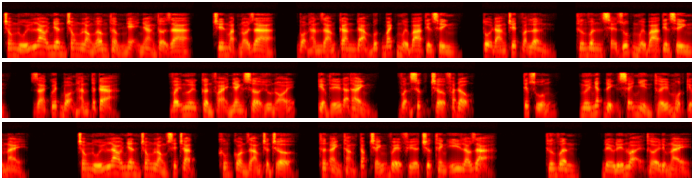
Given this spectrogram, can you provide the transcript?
Trong núi lao nhân trong lòng âm thầm nhẹ nhàng thở ra trên mặt nói ra, bọn hắn dám can đảm bức bách mười ba tiên sinh, tội đáng chết vạn lần, thương vân sẽ giúp mười ba tiên sinh giải quyết bọn hắn tất cả. Vậy ngươi cần phải nhanh sở hữu nói, kiểm thế đã thành, vận sức chờ phát động. Tiếp xuống, ngươi nhất định sẽ nhìn thấy một kiểm này. Trong núi lao nhân trong lòng siết chặt, không còn dám chần chờ, thân ảnh thẳng tắp tránh về phía trước thanh y láo giả. Thương vân, đều đến loại thời điểm này,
